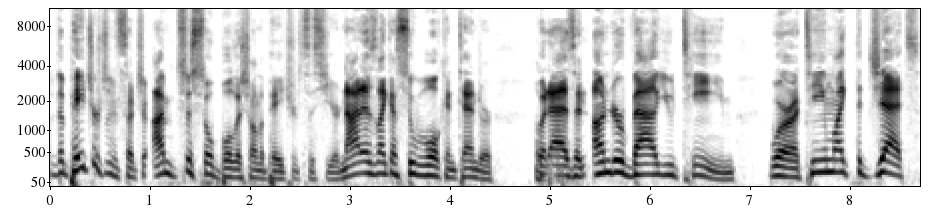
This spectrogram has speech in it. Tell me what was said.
the Patriots are in such. A, I'm just so bullish on the Patriots this year, not as like a Super Bowl contender, but as an undervalued team, where a team like the Jets,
